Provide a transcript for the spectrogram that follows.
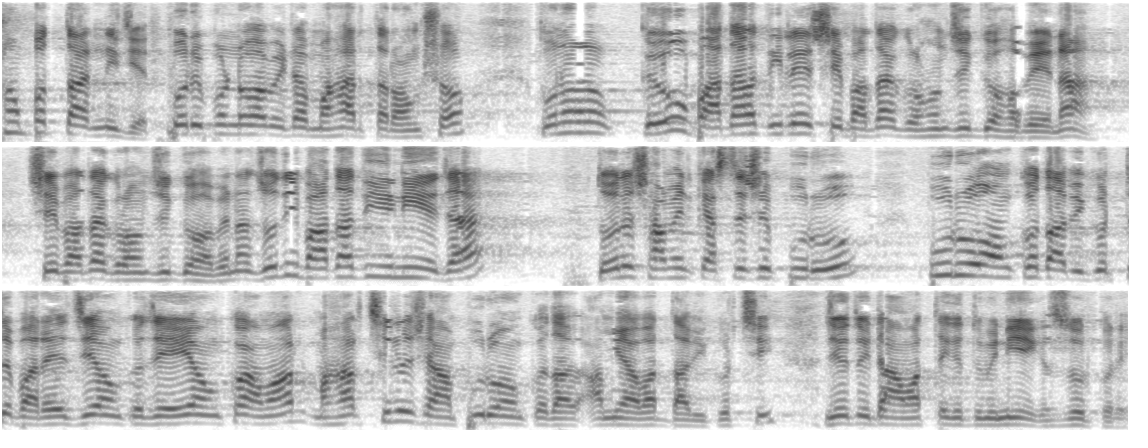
সম্পদ তার নিজের, পরিপূর্ণভাবে এটা মাহার তার অংশ। কোনো কেউ বাধা দিলে সে বাধা গ্রহণযোগ্য হবে না। সে বাধা গ্রহণযোগ্য হবে না। যদি বাধা দিয়ে নিয়ে যায়, তাহলে স্বামীর কাছ থেকে সে পুরো পুরো অঙ্ক দাবি করতে পারে। যে অঙ্ক, যে এই অঙ্ক আমার মাহার ছিল, সে পুরো অঙ্ক আমি আবার দাবি করছি। যেহেতু এটা আমার থেকে তুমি নিয়ে গেছো, জোর করে।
